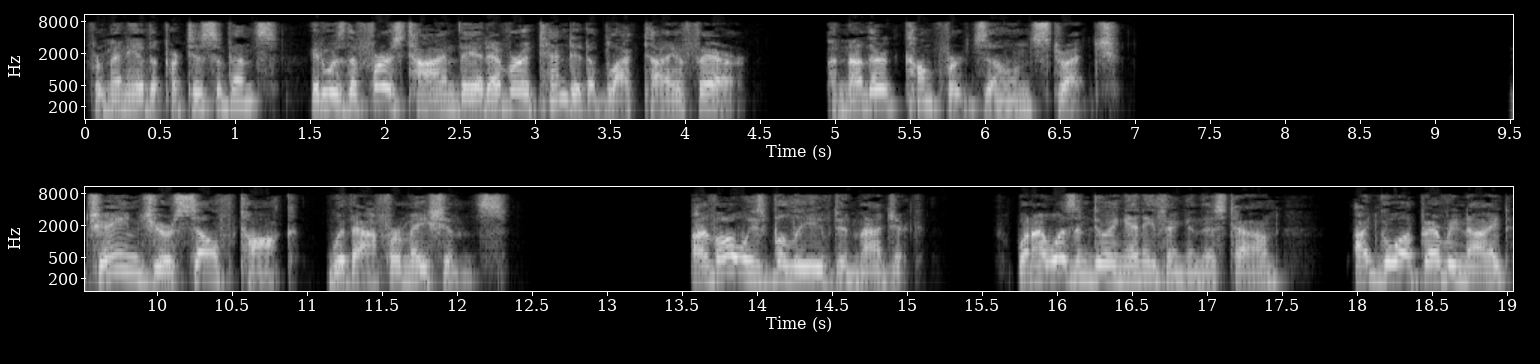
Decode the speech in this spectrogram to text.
For many of the participants, it was the first time they had ever attended a black-tie affair. Another comfort zone stretch. Change your self-talk with affirmations. I've always believed in magic. When I wasn't doing anything in this town, I'd go up every night,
